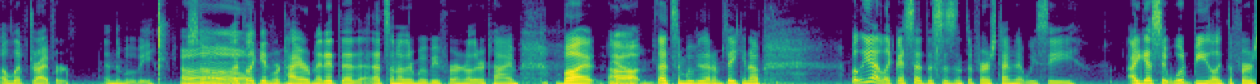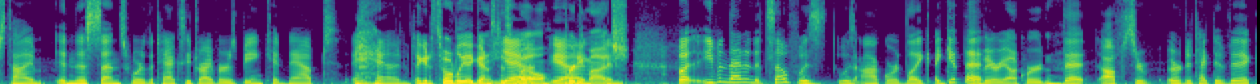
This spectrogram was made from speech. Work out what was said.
a Lyft driver in the movie. So Oh. that's like in retirement. It, that, that's another movie for another time. But Yeah. uh, that's the movie that I'm thinking of. But yeah, like I said, this isn't the first time that we see. I guess it would be like the first time in this sense where the taxi driver is being kidnapped and Like it's totally against his yeah, will, yeah, pretty much. and- but even that in itself was was awkward. Like I get that very awkward. that officer or detective Vic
